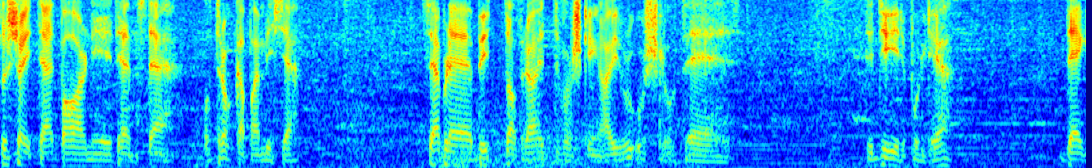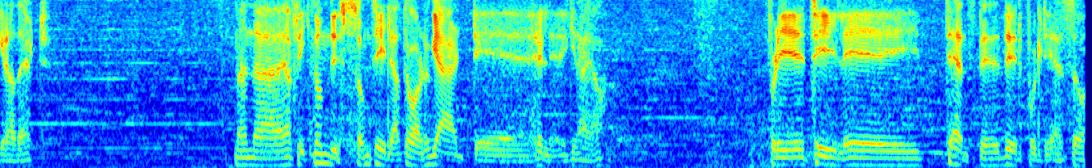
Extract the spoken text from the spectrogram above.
så skøyt jeg et barn i tjeneste og tråkka på en bikkje. Så jeg ble bytta fra etterforskinga i Oslo til, til dyrepolitiet. Degradert. Men eh, jeg fikk noe nyss om tidlig at det var noe gærent i hele greia. Fordi tidlig i tjenesten i dyrepolitiet så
